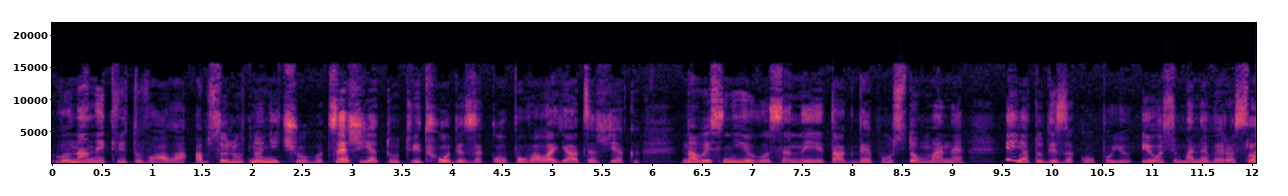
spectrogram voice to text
Вона не квітувала абсолютно нічого. Це ж я тут відходи закопувала. Я це ж як навесні, восени, так, де пусто в мене, і я туди закопую. І ось у мене виросла,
